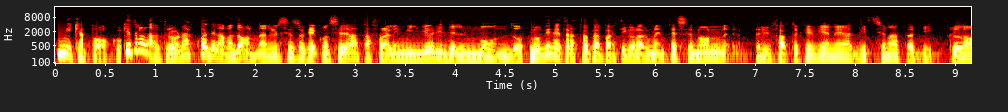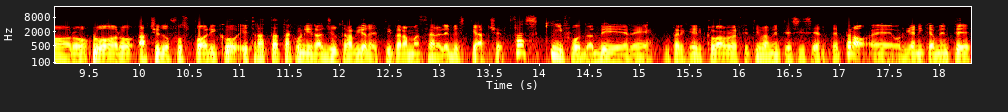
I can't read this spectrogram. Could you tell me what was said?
mica poco. Che tra l'altro è un'acqua della Madonna, nel senso che è considerata fra le migliori del mondo. Non viene trattata particolarmente se non per il fatto che viene addizionata di cloro, fluoro, acido fosforico e trattata con i raggi ultravioletti per ammazzare le bestiacce. Fa schifo da bere, perché il cloro effettivamente si sente, però è organicamente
